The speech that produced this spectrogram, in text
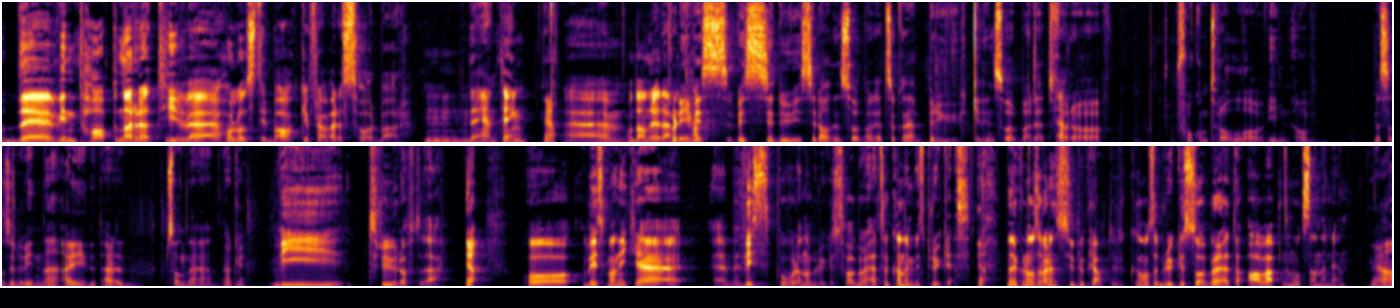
Det vinn-tap-narrativet holder oss tilbake fra å være sårbar. Det er én ting. Ja. Eh, og det andre er det Fordi hvis, hvis du viser all din sårbarhet, så kan jeg bruke din sårbarhet for å få kontroll og, vinne, og mest sannsynlig vinne. Er, det sånn Ok. Vi tror ofte det. Ja. Og hvis man ikke bevisst på hvordan å bruke sårbarhet, så kan det misbrukes. Ja. Men det kan også være en superkraft. Du kan også bruke sårbarhet til å avvæpne motstanderen din, ja.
